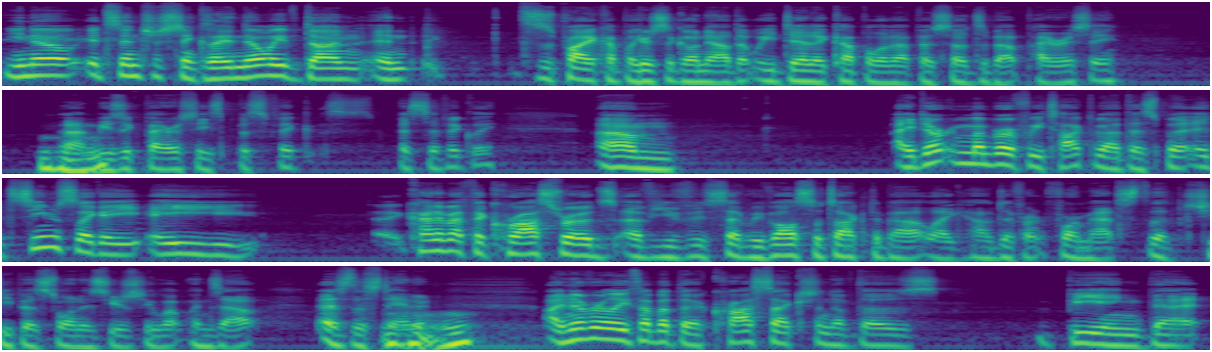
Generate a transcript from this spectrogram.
You know, it's interesting because I know we've done, and this is probably a couple years ago now that we did a couple of episodes about piracy, uh, mm-hmm. uh, music piracy specific specifically. Um, I don't remember if we talked about this, but it seems like a, a kind of at the crossroads of you've said we've also talked about like how different formats the cheapest one is usually what wins out as the standard mm-hmm. i never really thought about the cross section of those being that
